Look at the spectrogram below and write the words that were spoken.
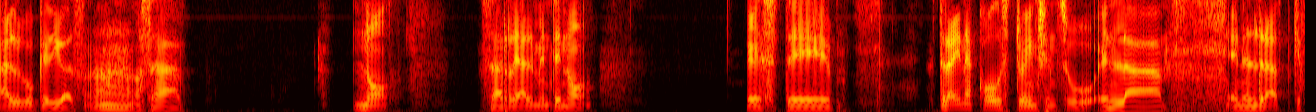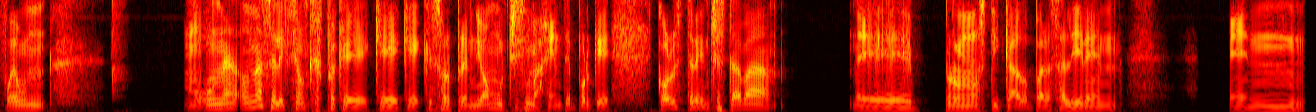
algo que digas ah, o sea no o sea realmente no este traen a Cole Strange en su en la en el draft que fue un una, una selección que, que, que, que, sorprendió a muchísima gente porque Cole Strange estaba eh, pronosticado para salir en en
